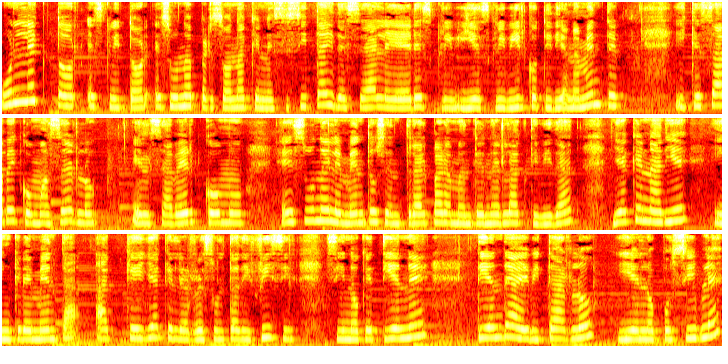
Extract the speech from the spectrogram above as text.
Un lector-escritor es una persona que necesita y desea leer y escribir cotidianamente y que sabe cómo hacerlo. El saber cómo es un elemento central para mantener la actividad, ya que nadie incrementa aquella que le resulta difícil, sino que tiende a evitarlo y en lo posible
